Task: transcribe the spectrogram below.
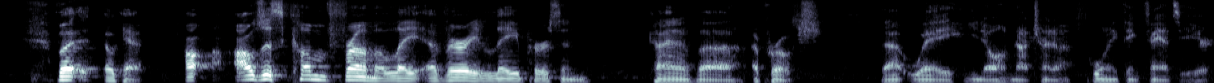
but okay, I'll, I'll just come from a lay a very lay person kind of uh, approach. That way, you know, I'm not trying to pull anything fancy here.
